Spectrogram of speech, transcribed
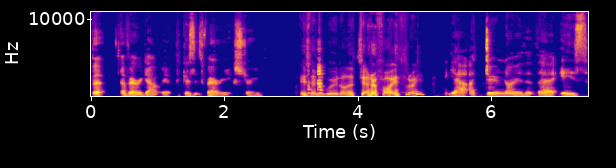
but I very doubt it because it's very extreme. Is there any word on a Terrifier 3? Yeah, I do know that there is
